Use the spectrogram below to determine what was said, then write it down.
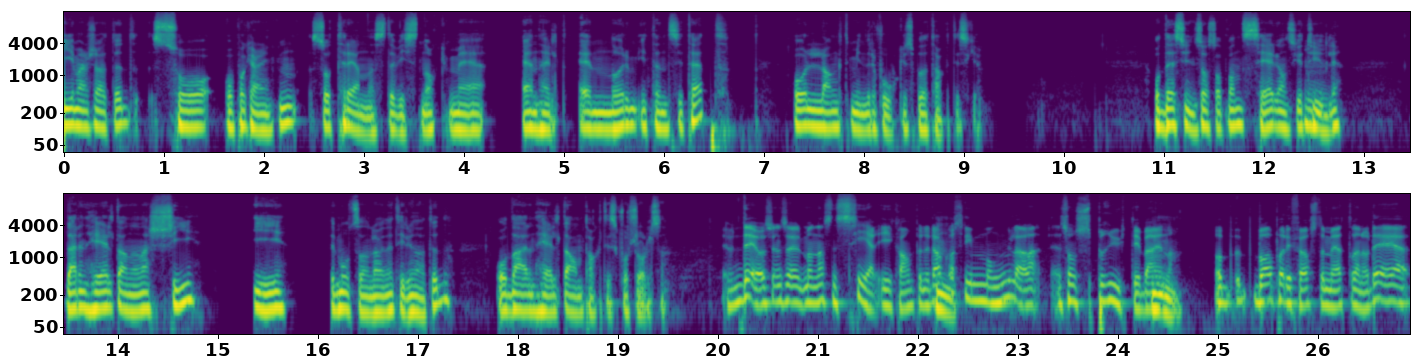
I Manchester United så, og på Carrington så trenes det visstnok med en helt enorm intensitet og langt mindre fokus på det taktiske. Og det synes jeg også at man ser ganske tydelig. Mm. Det er en helt annen energi i motstanderlagene til United, og det er en helt annen taktisk forståelse. Det syns jeg man nesten ser i kampene. Det er akkurat som de mangler en sånn sprut i beina. Mm. Og bare på de første meterne. Og det er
